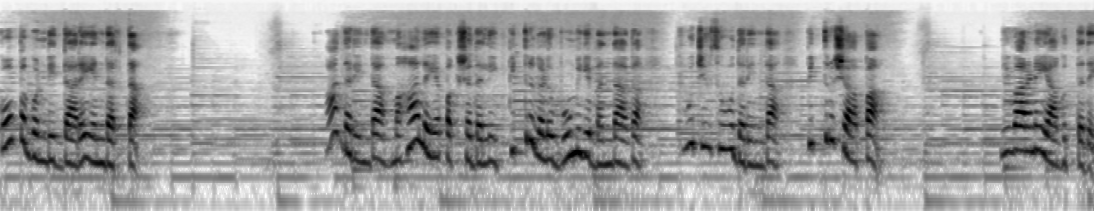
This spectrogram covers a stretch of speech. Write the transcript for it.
ಕೋಪಗೊಂಡಿದ್ದಾರೆ ಎಂದರ್ಥ. ಆದ್ದರಿಂದ ಮಹಾಲಯ ಪಕ್ಷದಲ್ಲಿ ಪಿತೃಗಳು ಭೂಮಿಗೆ ಬಂದಾಗ ಪೂಜಿಸುವುದರಿಂದ ಪಿತೃಶಾಪ ನಿವಾರಣೆಯಾಗುತ್ತದೆ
